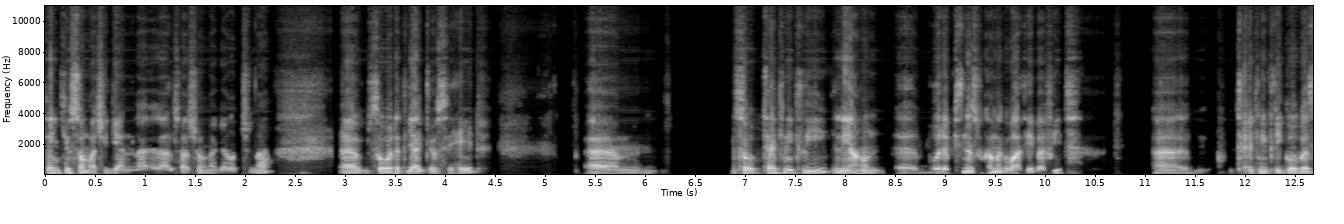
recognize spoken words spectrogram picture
ቴንክ ዩ ሶ ማች እጊያን ላልሻቸው ነገሮች እና ወደ ጥያቄው ሲሄድ technically እኔ አሁን ወደ ቢዝነሱ ከመግባቴ በፊት technically ጎበዝ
